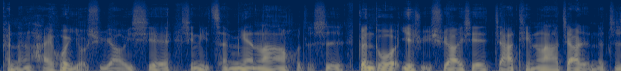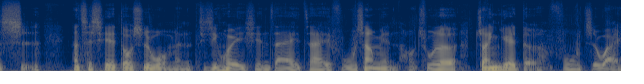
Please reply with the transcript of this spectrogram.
可能还会有需要一些心理层面啦，或者是更多，也许需要一些家庭啦、家人的支持。那这些都是我们基金会现在在服务上面，好，除了专业的服务之外，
